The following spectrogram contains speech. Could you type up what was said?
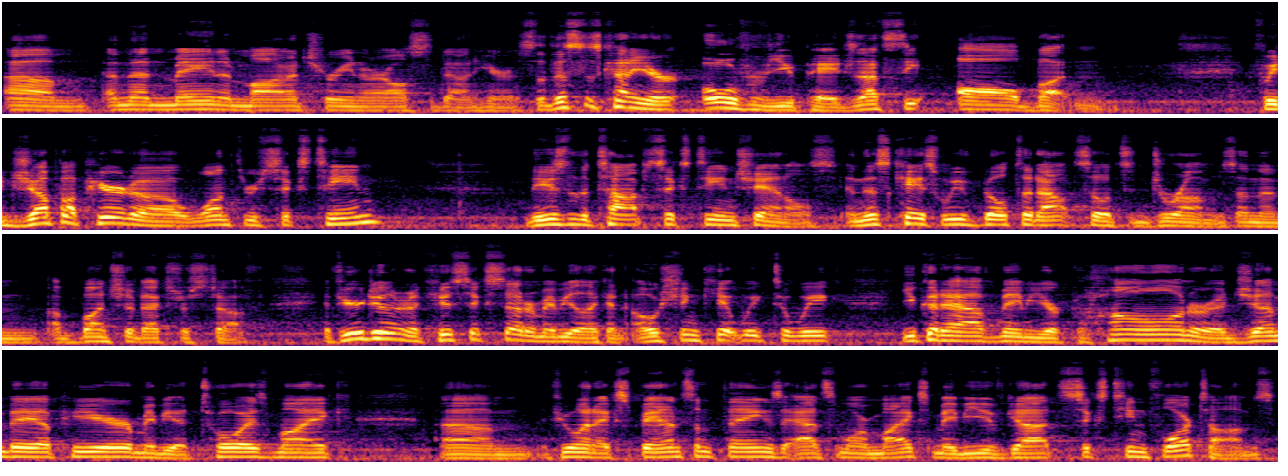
Um, and then main and monitoring are also down here. So this is kind of your overview page. That's the all button. If we jump up here to 1 through 16, these are the top 16 channels. In this case, we've built it out so it's drums and then a bunch of extra stuff. If you're doing an acoustic set or maybe like an Ocean kit week to week, you could have maybe your cajon or a djembe up here, maybe a toys mic. Um, if you want to expand some things, add some more mics, maybe you've got 16 floor toms.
